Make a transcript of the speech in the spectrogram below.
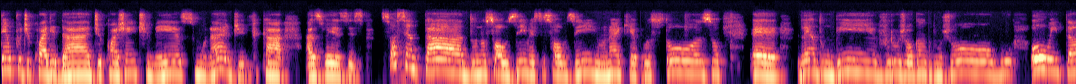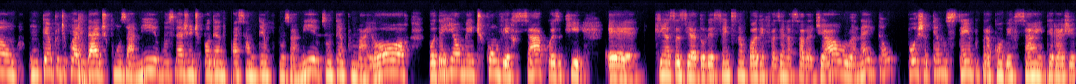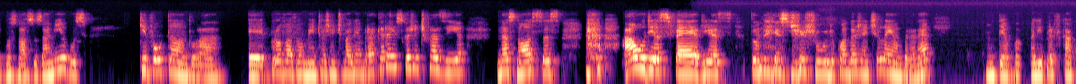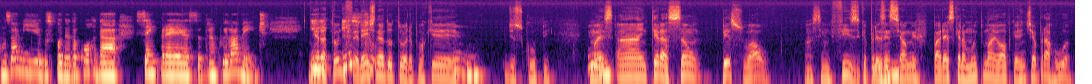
tempo de qualidade com a gente mesmo, né? De ficar, às vezes, só sentado no solzinho, esse solzinho, né, que é gostoso, é, lendo um livro, jogando um jogo, ou então um tempo de qualidade com os amigos, né, a gente podendo passar um tempo com os amigos, um tempo maior, poder realmente conversar, coisa que é, crianças e adolescentes não podem fazer na sala de aula, né? Então, poxa, temos tempo para conversar, interagir com os nossos amigos que voltando lá, é, provavelmente a gente vai lembrar que era isso que a gente fazia nas nossas áureas férias do mês de julho, quando a gente lembra, né? Um tempo ali para ficar com os amigos, podendo acordar sem pressa, tranquilamente. E, e era tão isso... diferente, né, doutora? Porque, hum. desculpe, hum. mas a interação pessoal assim, física, presencial, me parece que era muito maior, porque a gente ia para a rua.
